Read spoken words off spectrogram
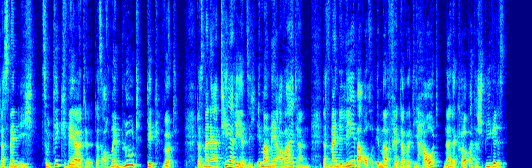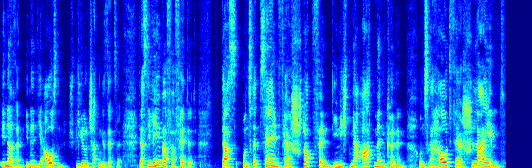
dass wenn ich zu dick werde, dass auch mein Blut dick wird, dass meine Arterien sich immer mehr erweitern, dass meine Leber auch immer fetter wird, die Haut, ne, der Körper, das Spiegel des Inneren, innen wie außen, Spiegel- und Schattengesetze, dass die Leber verfettet, dass unsere Zellen verstopfen, die nicht mehr atmen können, unsere Haut verschleimt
